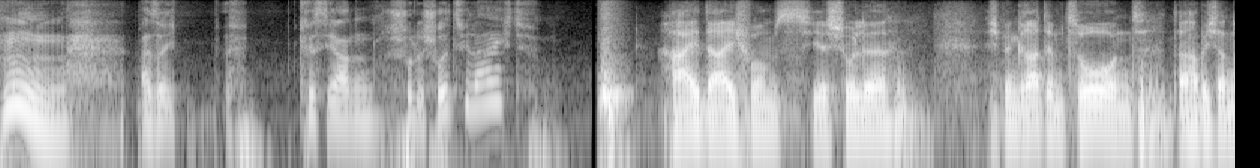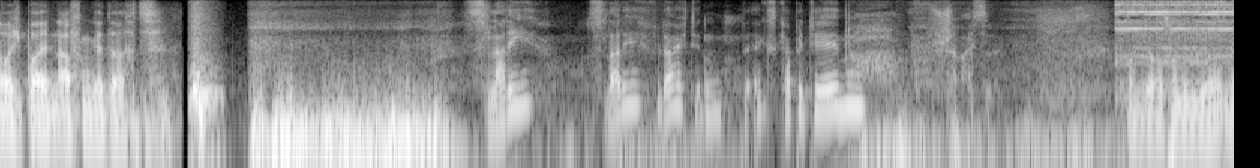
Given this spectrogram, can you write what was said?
Hm, also ich, Christian Schulle-Schulz vielleicht? Hi Deichfums, hier ist Schulle. Ich bin gerade im Zoo und da habe ich an euch beiden Affen gedacht. Sluddy? Sluddy vielleicht, den, der Ex-Kapitän? Scheiße. Mal wieder was von dem gehört? Nee,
